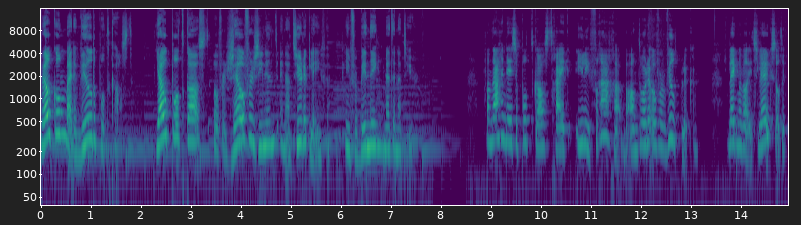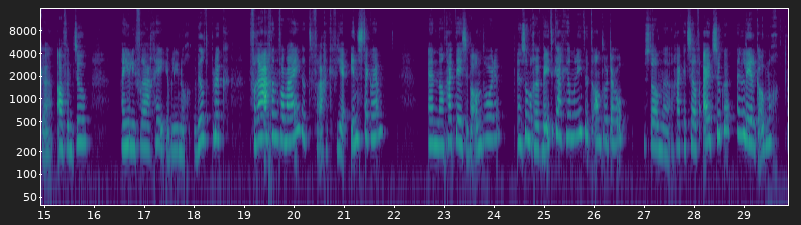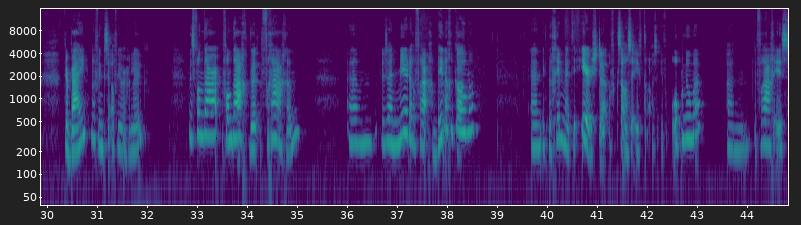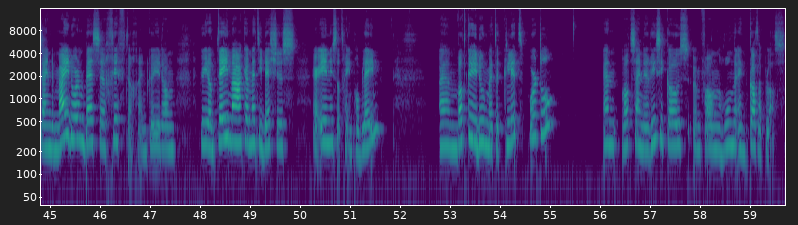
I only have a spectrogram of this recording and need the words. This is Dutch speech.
Welkom bij de Wilde Podcast. Jouw podcast over zelfvoorzienend en natuurlijk leven in verbinding met de natuur. Vandaag in deze podcast ga ik jullie vragen beantwoorden over wildplukken. Het leek me wel iets leuks dat ik uh, af en toe aan jullie vraag: hey, hebben jullie nog wildpluk vragen voor mij? Dat vraag ik via Instagram. En dan ga ik deze beantwoorden. En sommige weet ik eigenlijk helemaal niet het antwoord daarop. Dus dan uh, ga ik het zelf uitzoeken en dan leer ik ook nog erbij. Dat vind ik zelf heel erg leuk. Dus vandaar, vandaag de vragen. Ehm, er zijn meerdere vragen binnengekomen. En ik begin met de eerste, of ik zal ze even trouwens even opnoemen. Ehm, de vraag is: zijn de meidoornbessen giftig? En kun je, dan, kun je dan thee maken met die besjes erin? Is dat geen probleem? Um, wat kun je doen met de klitwortel? En wat zijn de risico's van honden- en kattenplas?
